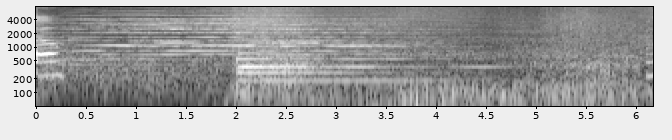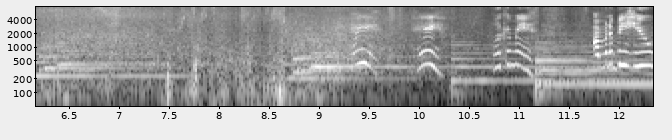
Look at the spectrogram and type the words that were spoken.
Go. Hey, hey, look at me. I'm gonna beat you.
